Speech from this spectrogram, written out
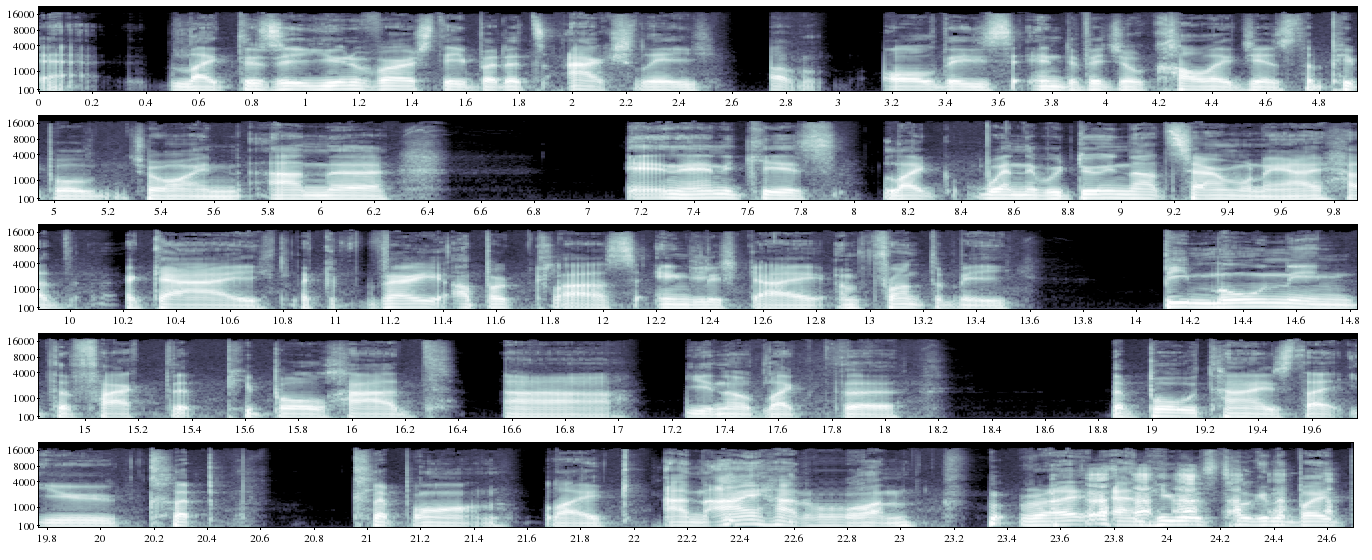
uh, like there's a university, but it's actually um, all these individual colleges that people join. And uh, in any case, like when they were doing that ceremony, I had a guy, like a very upper class English guy, in front of me bemoaning the fact that people had uh you know like the the bow ties that you clip clip on. Like and i had one right? And he was talking about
